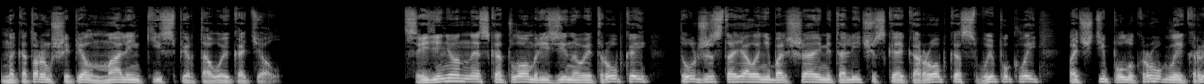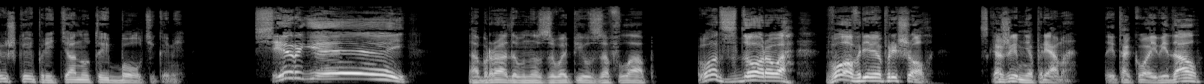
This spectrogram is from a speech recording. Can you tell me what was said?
на котором шипел маленький спиртовой котел. Соединенная с котлом резиновой трубкой тут же стояла небольшая металлическая коробка с выпуклой, почти полукруглой крышкой, притянутой болтиками. «Сергей!» — обрадованно завопил Зафлап. «Вот здорово! Вовремя пришел! Скажи мне прямо, ты такое видал?»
